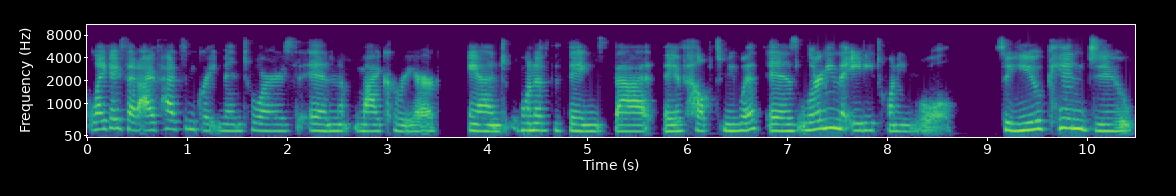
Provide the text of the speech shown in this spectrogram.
Like I said, I've had some great mentors in my career. And one of the things that they have helped me with is learning the 80 20 rule. So you can do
